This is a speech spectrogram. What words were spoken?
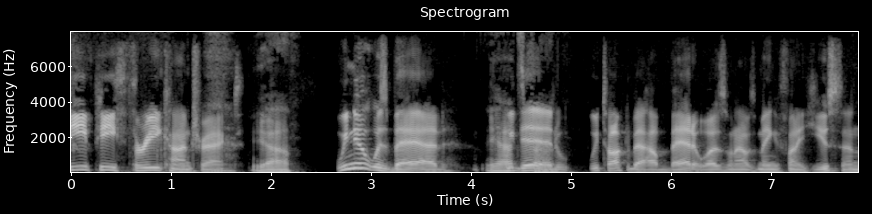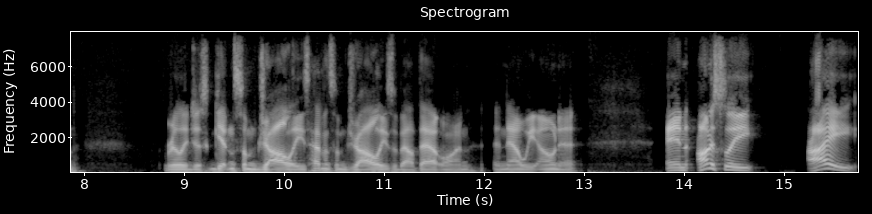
CP3 contract. yeah We knew it was bad. yeah we did. bad. We talked about how bad it was when I was making fun of Houston. Really just getting some jollies, having some jollies about that one, and now we own it. And honestly, I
